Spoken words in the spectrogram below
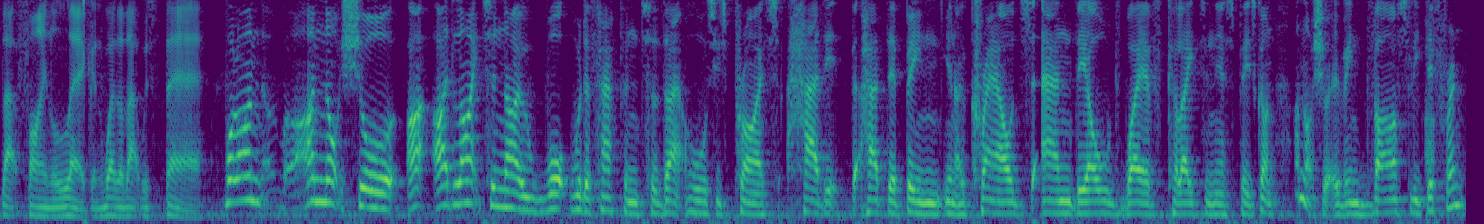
that final leg and whether that was fair. Well, I'm I'm not sure. I, would like to know what would have happened to that horse's price had it had there been you know crowds and the old way of collating the SPs gone. I'm not sure it would have been vastly different.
